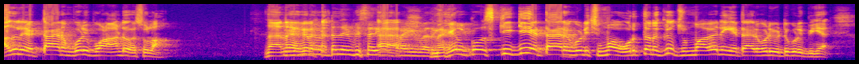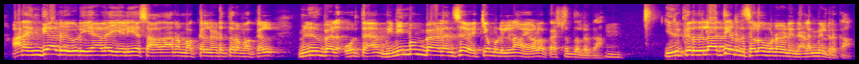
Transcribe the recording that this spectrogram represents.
அதில் எட்டாயிரம் கோடி போன ஆண்டு வசூலாம். நான் என்ன எங்க கேட்குறேன் விட்டது எப்படி சரி கட்டுறாங்க பாருங்க. மெஹல் கோஸ்கிக்கு எட்டாயிரம் கோடி சும்மா ஒருத்தனுக்கு சும்மாவே நீங்க எட்டாயிரம் கோடி விட்டு கொடுப்பீங்க. ஆனா இந்தியாவில் இருக்கக்கூடிய ஏழை எளிய சாதாரண மக்கள் நடுத்தர மக்கள் மினிமம் பேலன்ஸ் ஒருத்தன் மினிமம் பேலன்ஸே வைக்க முடியலன்னா அவன் எவ்வளவு கஷ்டத்தில் இருக்கான்? இருக்கிறது எல்லாத்தையும் எடுத்து செலவு பண்ண வேண்டிய நிலைமையில் இருக்கான்.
